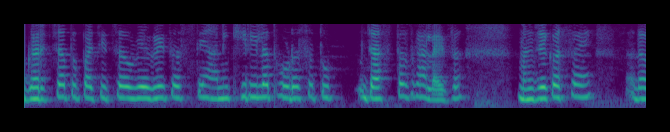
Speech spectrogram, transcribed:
घरच्या तुपाची चव वेगळीच असते आणि खिरीला थोडंसं तूप जास्तच घालायचं. म्हणजे कसं आहे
